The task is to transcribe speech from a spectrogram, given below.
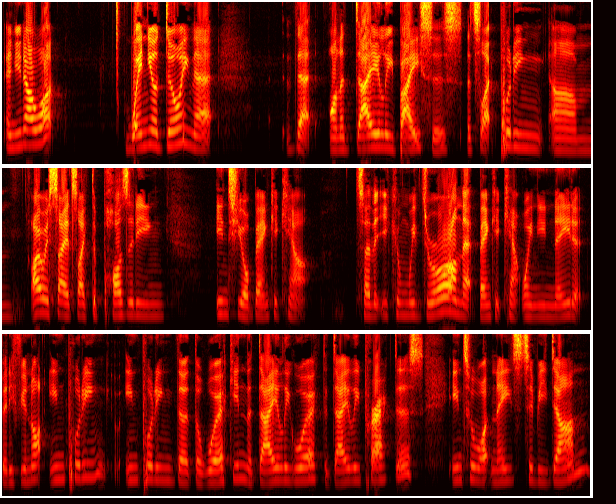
And you know what? When you're doing that, that on a daily basis, it's like putting, um, I always say it's like depositing into your bank account so that you can withdraw on that bank account when you need it. But if you're not inputting inputting the, the work in, the daily work, the daily practice into what needs to be done,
